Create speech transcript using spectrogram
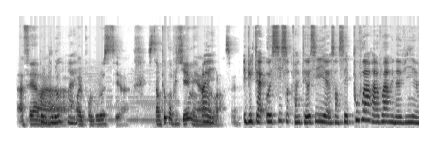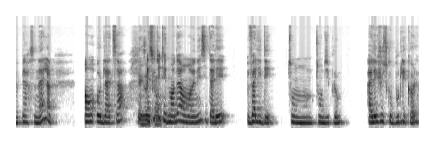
à faire pour le boulot euh, ouais. pour le boulot c'était euh, c'était un peu compliqué mais voilà et puis que tu aussi enfin que tu es aussi censé pouvoir avoir une vie personnelle en au-delà de ça. Est-ce que tu t'es demandé à un moment donné si tu allais valider ton ton diplôme? Aller jusqu'au bout de l'école?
